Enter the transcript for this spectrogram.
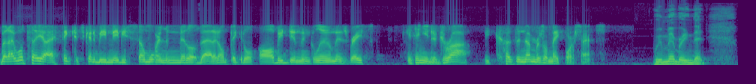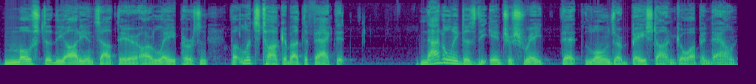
But I will tell you, I think it's going to be maybe somewhere in the middle of that. I don't think it'll all be doom and gloom as rates continue to drop because the numbers will make more sense. Remembering that most of the audience out there are layperson, but let's talk about the fact that not only does the interest rate that loans are based on go up and down,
